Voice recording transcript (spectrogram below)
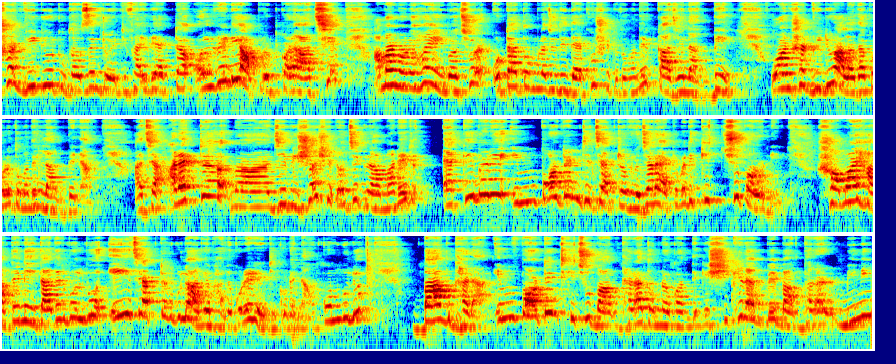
shot video two thousand twenty ফাইভে একটা অলরেডি আপলোড করা আছে। আমার মনে হয় এই বছর ওটা তোমরা যদি দেখো সেটা তোমাদের কাজে লাগবে। ওয়ান শট ভিডিও আলাদা করে তোমাদের লাগবে না। আচ্ছা আরেকটা যে বিষয় সেটা হচ্ছে গ্রামারের একেবারে ইম্পর্ট্যান্ট যে চ্যাপ্টারগুলো যারা একেবারে কিচ্ছু করনি, সময় হাতে নেই, তাদের বলব এই চ্যাপ্টারগুলো আগে ভালো করে রেডি করে নাও। কোনগুলো? বাগধারা ইম্পর্টেন্ট কিছু বাগধারা তোমরা ওখান থেকে শিখে রাখবে, বাগধারার মিনিং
